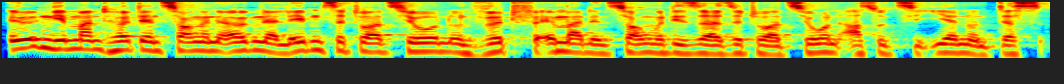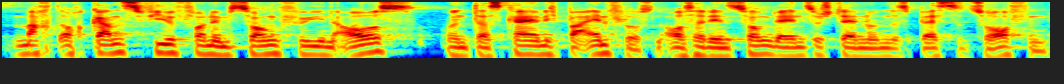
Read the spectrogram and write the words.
irgendjemand hört den Song in irgendeiner Lebenssituation und wird für immer den Song mit dieser Situation assoziieren und das macht auch ganz viel von dem Song für ihn aus und das kann er nicht beeinflussen, außer den Song dahin zu stellen und das Beste zu hoffen.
